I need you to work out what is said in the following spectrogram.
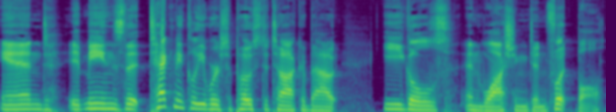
And it means that technically we're supposed to talk about Eagles and Washington football.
